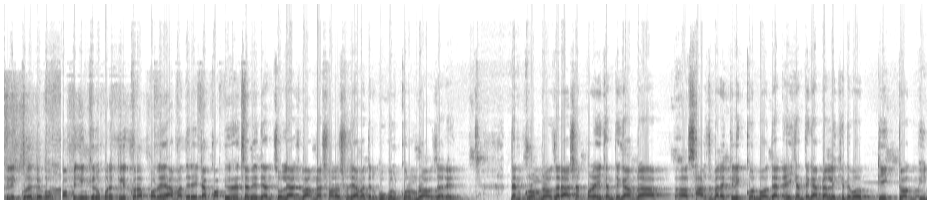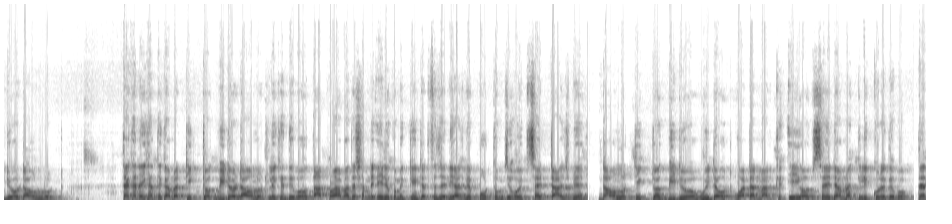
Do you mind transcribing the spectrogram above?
ক্লিক করে দেব। কপি লিঙ্কের উপরে ক্লিক করার পরে আমাদের এটা কপি হয়ে যাবে দেন চলে আসব আমরা সরাসরি আমাদের গুগল ক্রোম ব্রাউজারে দেন ক্রোম ব্রাউজারে আসার পরে এইখান থেকে আমরা সার্চ বারে ক্লিক করব দেন এইখান থেকে আমরা লিখে দেব টিকটক ভিডিও ডাউনলোড দেখেন এইখান থেকে আমরা টিকটক ভিডিও ডাউনলোড লিখে দেব। তারপর আমাদের সামনে এরকম একটি ইন্টারফেসে নিয়ে আসবে। প্রথম যে ওয়েবসাইটটা আসবে download TikTok video without watermark এই ওয়েবসাইটে আমরা ক্লিক করে দেব। দেন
